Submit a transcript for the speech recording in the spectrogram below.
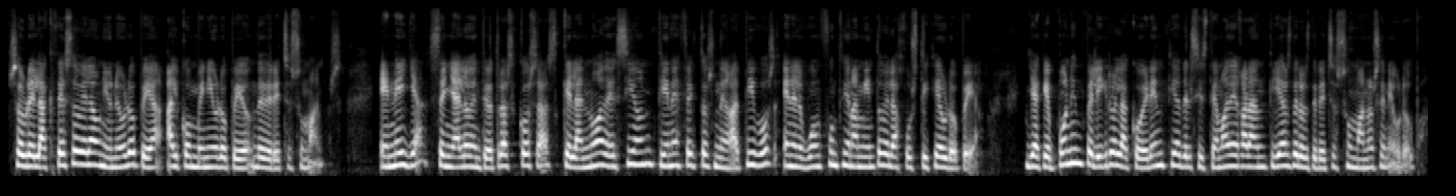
sobre el acceso de la Unión Europea al Convenio Europeo de Derechos Humanos. En ella señaló, entre otras cosas, que la no adhesión tiene efectos negativos en el buen funcionamiento de la justicia europea, ya que pone en peligro la coherencia del sistema de garantías de los derechos humanos en Europa.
